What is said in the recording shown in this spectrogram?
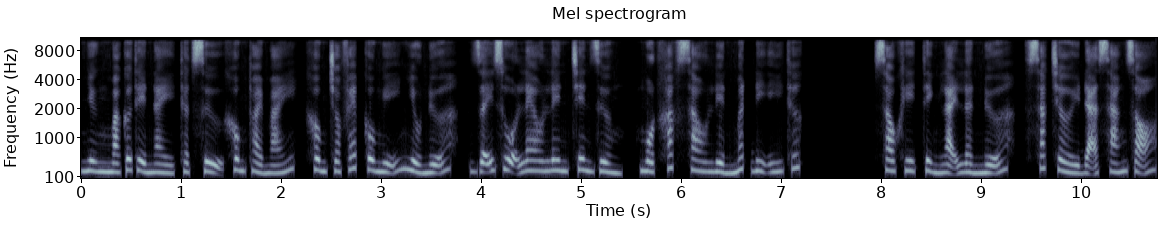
Nhưng mà cơ thể này thật sự không thoải mái, không cho phép cô nghĩ nhiều nữa, dãy ruộ leo lên trên giường, một khắc sau liền mất đi ý thức. Sau khi tỉnh lại lần nữa, sắc trời đã sáng rõ.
